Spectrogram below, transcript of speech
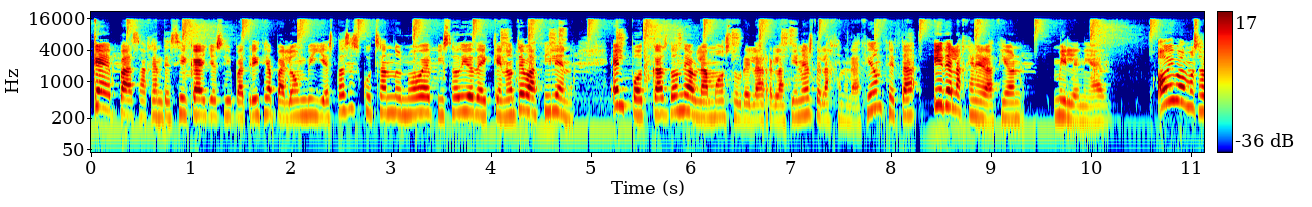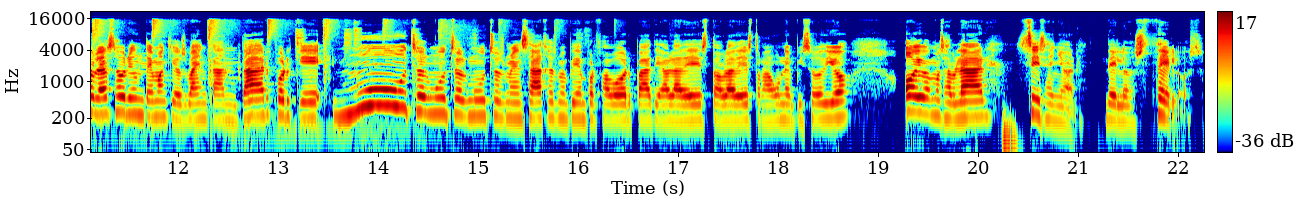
¿Qué pasa, gente chica? Yo soy Patricia Palombi y estás escuchando un nuevo episodio de Que no te vacilen, el podcast donde hablamos sobre las relaciones de la generación Z y de la generación millennial. Hoy vamos a hablar sobre un tema que os va a encantar porque muchos, muchos, muchos mensajes me piden por favor, Pati, habla de esto, habla de esto en algún episodio. Hoy vamos a hablar, sí señor, de los celos.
